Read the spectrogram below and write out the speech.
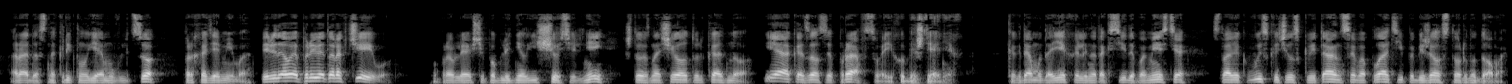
— радостно крикнул я ему в лицо, проходя мимо. «Передавай привет Аракчееву!» Управляющий побледнел еще сильней, что означало только одно. Я оказался прав в своих убеждениях. Когда мы доехали на такси до поместья, Славик выскочил с квитанции в оплате и побежал в сторону дома.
